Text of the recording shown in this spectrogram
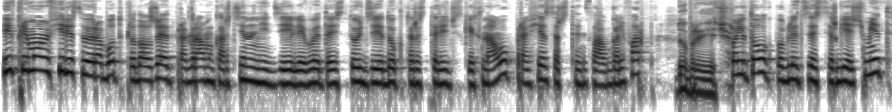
И в прямом эфире свою работу продолжает программа «Картина недели». В этой студии доктор исторических наук, профессор Станислав Гальфарб. Добрый вечер. Политолог, публицист Сергей Шмидт.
